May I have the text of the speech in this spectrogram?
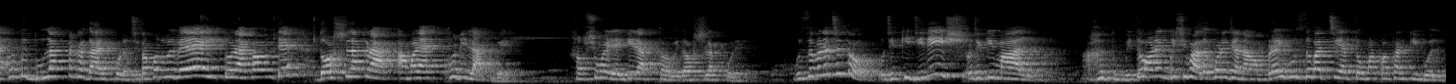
এখন তো দু লাখ টাকা গায়েব করেছে। তখন বলবে, এই, তোর অ্যাকাউন্টে দশ লাখ রাখ, আমার এক্ষুনি লাগবে। সবসময় রেগে রাখতে হবে দশ লাখ করে। বুঝতে পেরেছ তো? ও যে কি জিনিস, ও যে কি মাল। তুমি তো অনেক বেশি ভালো করে জানো, আমরাই বুঝতে পারছি আর তোমার কথা আর কি বলব।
